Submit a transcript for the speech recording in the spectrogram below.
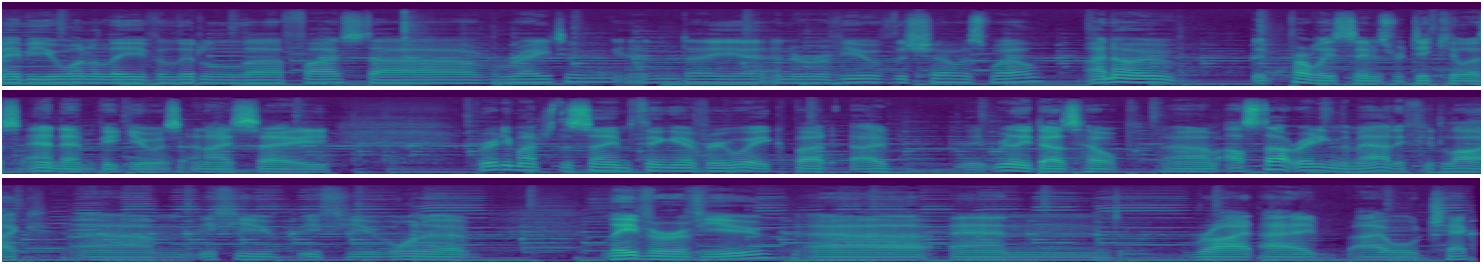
maybe you want to leave a little uh, five star rating and a uh, and a review of the show as well. I know it probably seems ridiculous and ambiguous, and I say pretty much the same thing every week, but I, it really does help. Um, I'll start reading them out if you'd like. Um, if you if you want to leave a review uh, and write, I I will check.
